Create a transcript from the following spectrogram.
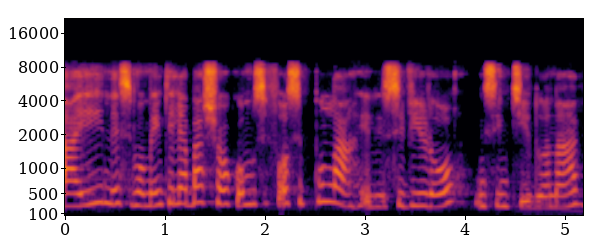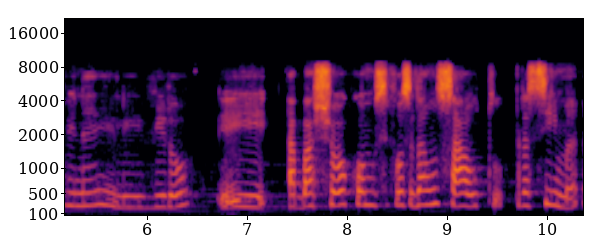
aí nesse momento ele abaixou como se fosse pular. Ele se virou em sentido a nave, né? Ele virou e abaixou como se fosse dar um salto para cima.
